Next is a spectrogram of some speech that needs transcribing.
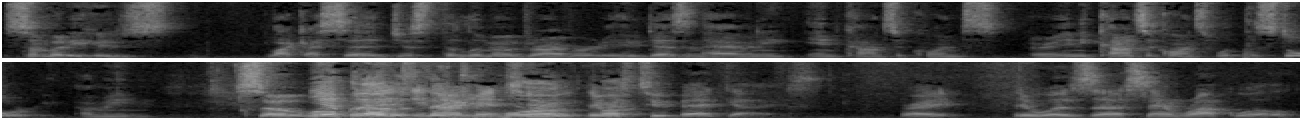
somebody who's, like I said, just the limo driver who doesn't have any inconsequence or any consequence with the story. I mean, so Well, yeah, but but, I was in Iron thinking Man more 2, of- there was uh, two bad guys, right? There was uh, Sam Rockwell.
